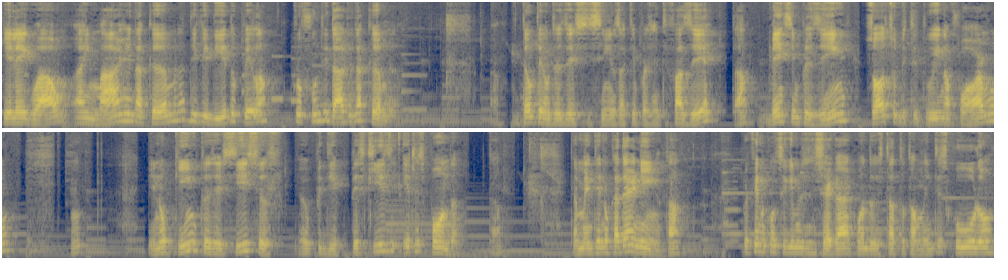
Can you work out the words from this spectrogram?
ele é igual à imagem da câmera dividido pela profundidade da câmera. Então tem uns exercícios aqui para a gente fazer, tá? Bem simplesinho, só substituir na fórmula. Hum? E no quinto exercício eu pedi pesquise e responda, tá? Também tem no caderninho, tá? Porque não conseguimos enxergar quando está totalmente escuro,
